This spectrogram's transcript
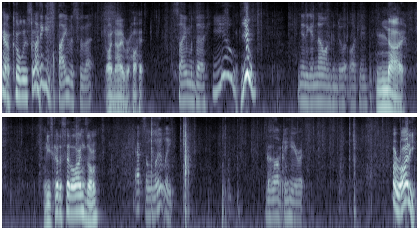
How cool is that? I think he's famous for that. I know, right? Same with the you. You. Then again, no one can do it like him. No. He's got a set of lungs on him. Absolutely. Love to hear it. Alrighty,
